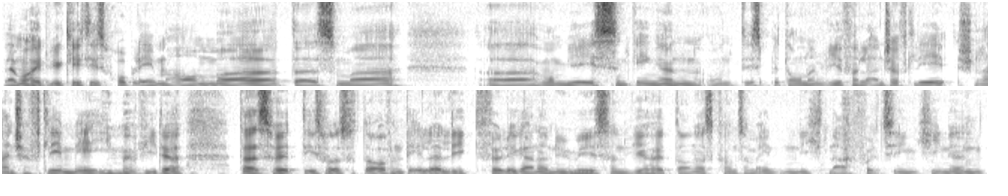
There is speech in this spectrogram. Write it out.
weil wir halt wirklich das Problem haben, äh, dass man äh, wo wir essen gingen und das betonen wir von Landschaft, Le Landschaft Leben eh immer wieder, dass halt das, was da auf dem Teller liegt, völlig anonym ist und wir halt dann als Konsumenten nicht nachvollziehen können,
